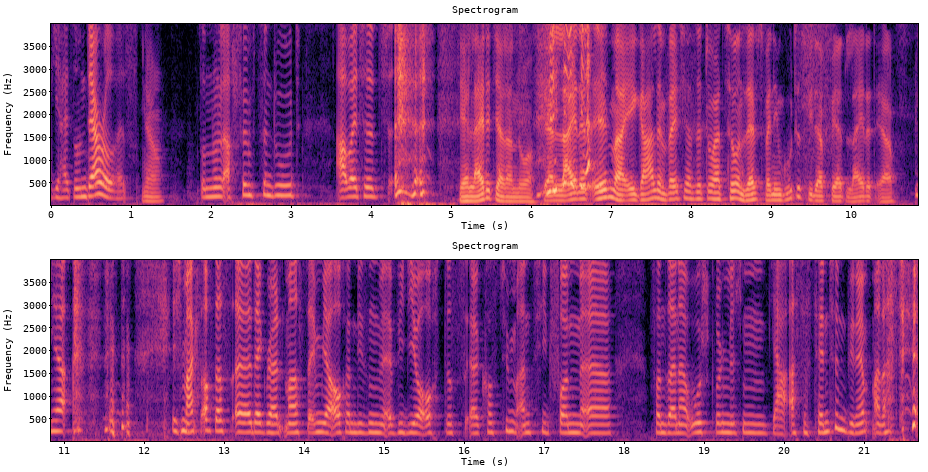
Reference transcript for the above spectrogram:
die halt so ein Daryl ist. Ja. So ein 0815-Dude, arbeitet. Der leidet ja dann nur. Der leidet ja. immer, egal in welcher Situation. Selbst wenn ihm Gutes widerfährt, leidet er. Ja. Ich mag es auch, dass äh, der Grandmaster ihm ja auch in diesem Video auch das äh, Kostüm anzieht von, äh, von seiner ursprünglichen ja, Assistentin. Wie nennt man das denn?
